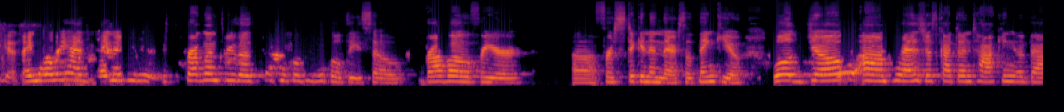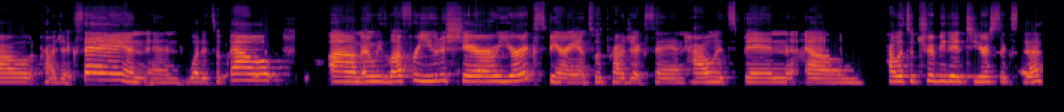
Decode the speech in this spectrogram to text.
yes. I know we had, I know struggling through those technical difficulties, so bravo for your uh, for sticking in there. So thank you. Well, Joe um, Perez just got done talking about Project Say and, and what it's about. Um, and we'd love for you to share your experience with Project Say and how it's been, um, how it's attributed to your success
